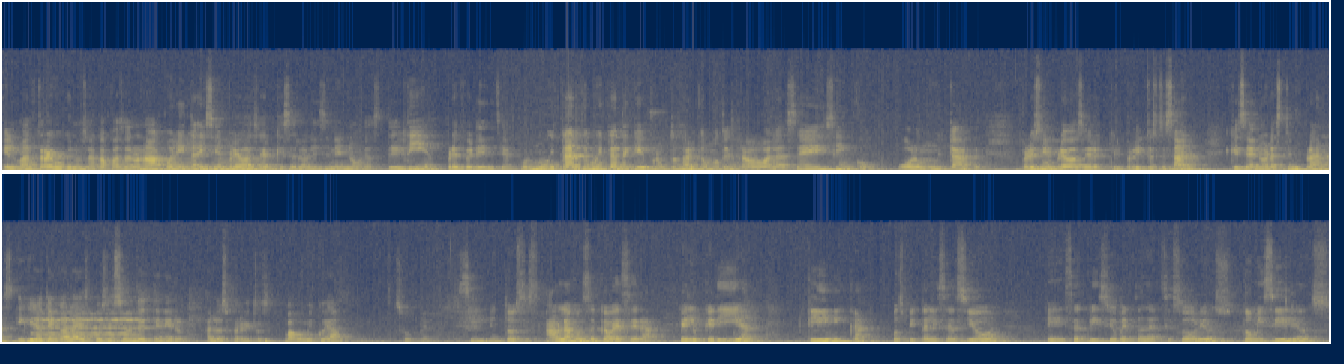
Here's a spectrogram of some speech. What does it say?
el mal trago que nos haga pasar una vacunita y siempre va a ser que se realicen en horas del día, preferencia por muy tarde, muy tarde, que de pronto salgamos de trabajo a las 6, 5, por muy tarde. Pero siempre va a ser que el perrito esté sano, que sea en horas tempranas y que yo tenga la disposición de tener a los perritos bajo mi cuidado. Súper. Sí. Entonces, hablamos de cabecera, peluquería, clínica, hospitalización, eh, servicio, venta de accesorios, domicilios,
